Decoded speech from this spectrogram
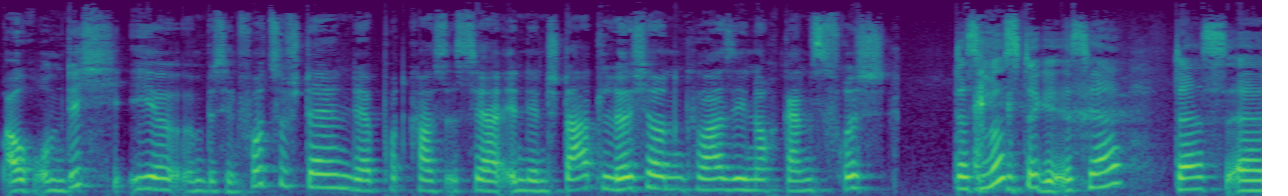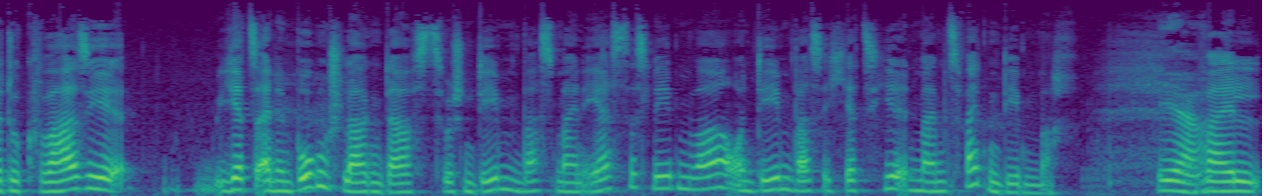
auch um dich hier ein bisschen vorzustellen. Der Podcast ist ja in den Startlöchern quasi noch ganz frisch. Das Lustige ist ja, dass äh, du quasi jetzt einen Bogen schlagen darfst zwischen dem, was mein erstes Leben war und dem, was ich jetzt hier in meinem zweiten Leben mache. Ja. Weil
